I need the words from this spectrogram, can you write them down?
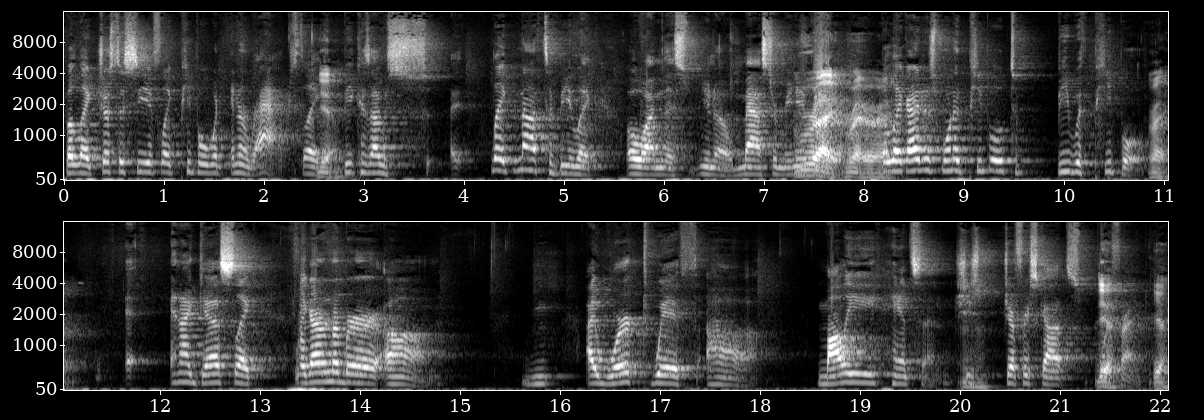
but like just to see if like people would interact like Yeah. because i was like not to be like oh i'm this you know master media Right, right, right. but like i just wanted people to be with people right. and I guess like like I remember um, I worked with uh, Molly Hanson. She's Jeffrey Scott's Mm-hmm. Yeah. boyfriend Yeah.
